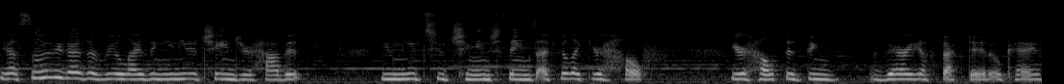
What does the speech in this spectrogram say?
Yeah, some of you guys are realizing you need to change your habits. You need to change things. I feel like your health, your health is being very affected, okay?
